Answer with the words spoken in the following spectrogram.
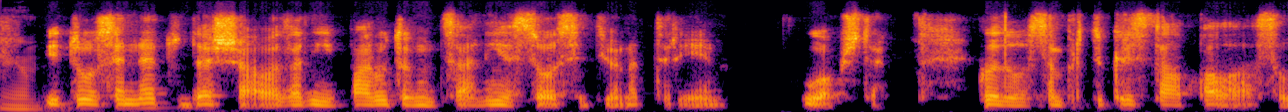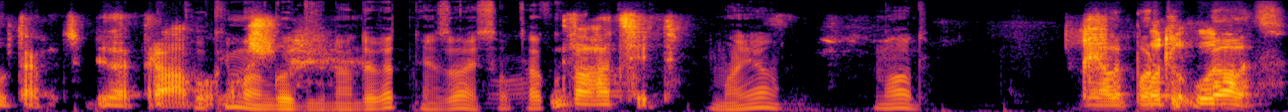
Ja. I to se netu dešava zadnjih par utakmica, nije se osjetio na terenu uopšte. Gledao sam protiv Crystal Palace utakmicu, bio je pravo Koliko imam godina? 19, zaista, ali tako? 20, Ma ja, mlad. Je li Portugalac?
